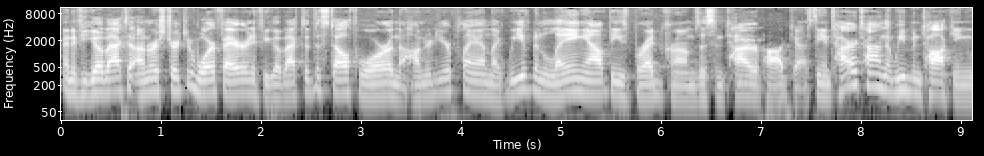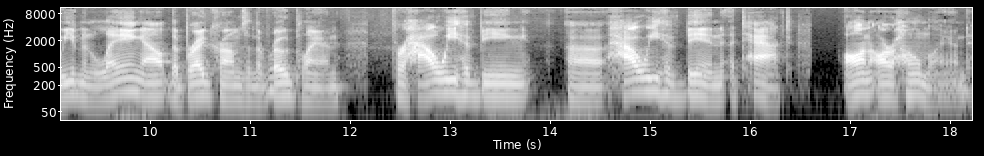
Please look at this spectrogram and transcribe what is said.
And if you go back to unrestricted warfare and if you go back to the stealth war and the 100 year plan, like we've been laying out these breadcrumbs this entire podcast. The entire time that we've been talking, we've been laying out the breadcrumbs and the road plan for how we have been uh, how we have been attacked on our homeland.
